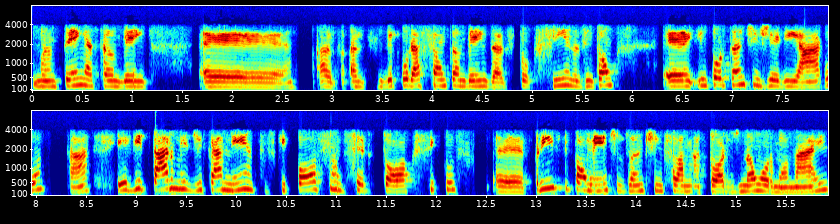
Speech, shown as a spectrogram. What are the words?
mantenha também é, a, a, depuração também das toxinas. Então, é importante ingerir água, tá? Evitar medicamentos que possam ser tóxicos, é, principalmente os anti-inflamatórios não hormonais.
